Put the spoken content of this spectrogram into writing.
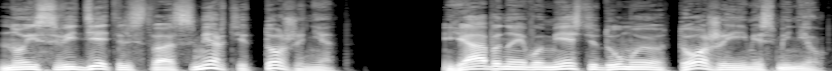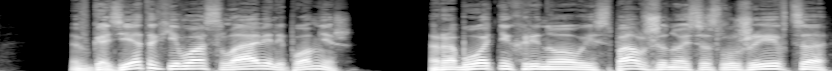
но и свидетельства о смерти тоже нет. Я бы на его месте, думаю, тоже имя сменил. В газетах его ославили, помнишь? Работник хреновый, спал с женой сослуживца,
